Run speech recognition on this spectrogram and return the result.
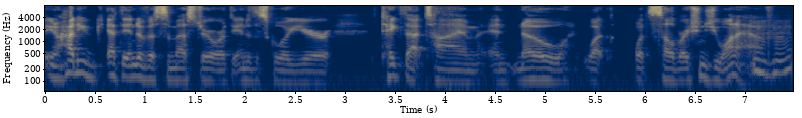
you know, how do you at the end of a semester or at the end of the school year take that time and know what what celebrations you want to have? Mm-hmm.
